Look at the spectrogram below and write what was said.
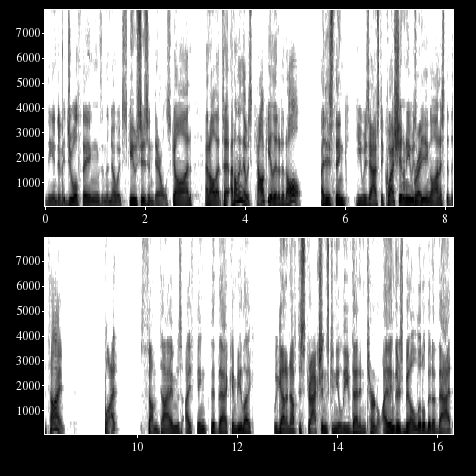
the individual things and the no excuses and Daryl's gone and all that. I don't think that was calculated at all. I just think he was asked a question and he was Right. being honest at the time. But sometimes I think that that can be like, we got enough distractions. Can you leave that internal? I think there's been a little bit of that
